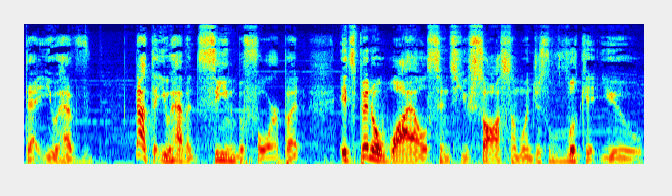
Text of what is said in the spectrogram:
that you have not that you haven't seen before, but it's been a while since you saw someone just look at you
